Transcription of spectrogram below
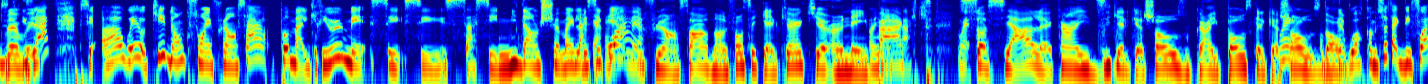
Ben Dutrisac. oui. Puis c'est, ah ouais, OK, donc sont influenceurs, pas malgré eux, mais c'est, c'est, ça s'est mis dans le chemin de la Mais c'est quoi un influenceur? Dans le fond, c'est quelqu'un qui a un impact, impact, ouais. Mm-hmm. social quand il dit quelque chose ou quand il pose quelque Ouais, chose. on Donc, le voir comme ça. Fait que des fois,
